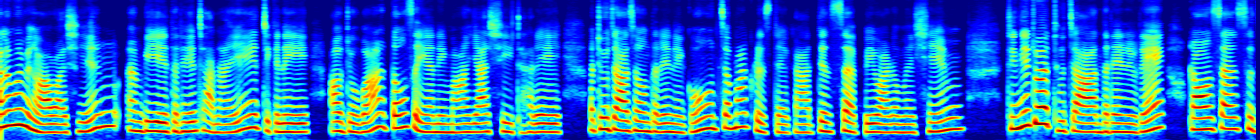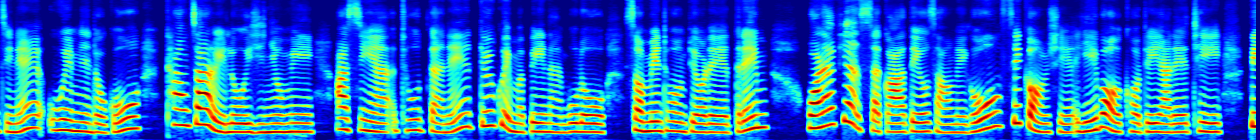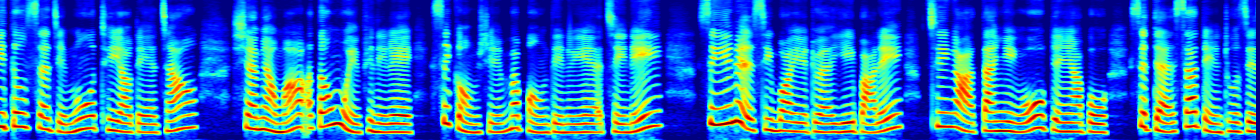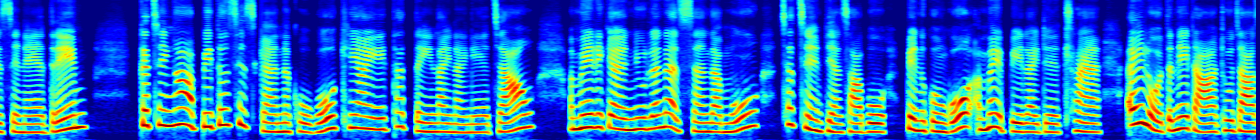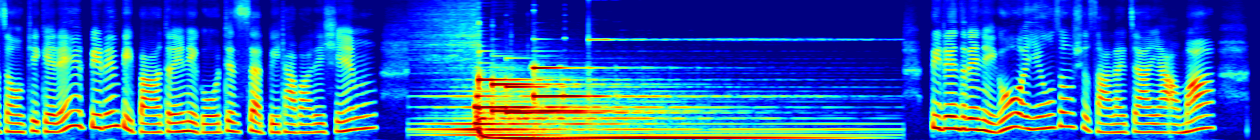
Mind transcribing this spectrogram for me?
အားလုံးပဲမင်္ဂလာပါရှင် MBA သတင်းဌာနရဲ့ဒီကနေ့အောက်တိုဘာ30ရက်နေ့မှာရရှိထားတဲ့အထူးခြားဆုံးသတင်းတွေကိုကျွန်မခရစ်စတယ်ကတင်ဆက်ပေးပါတော့မယ်ရှင်ဒီနေ့အတွက်ထူးခြားသတင်းတွေတဲ့ဒေါန်ဆန်းစုကြည်နဲ့ဦးဝင်းမြင့်တို့ကိုထောင်ကြရလို့ရည်ညွှန်းပြီးအာဆီယံအထူးတန်နဲ့တွေးခွေမပေးနိုင်ဘူးလို့စော်မင်းထွန်းပြောတဲ့သတင်း ဝါရဖြန့်ဆက်ကားတရုပ်ဆောင်တွေကိုစစ်ကောင်ရှင်အရေးပေါ်ခေါ်တွေ့ရတဲ့အထိပြည်သူ့ဆက်ကျင်မှုထိရောက်တဲ့အကြောင်းရှမ်းမြောက်မှာအသုံးဝင်ဖြစ်နေတဲ့စစ်ကောင်ရှင်မှတ်ပုံတင်တွေရဲ့အခြေအနေစီးရင်နဲ့စီးပွားရေးအတွက်ရေးပါတယ်ချင်းကတိုင်းငင်ကိုပြန်ရဖို့စစ်တပ်စတင်ထိုးစစ်ဆင်တဲ့တဲ့ ကချင်ကပြည်သူစစ်စကန်နှစ်ခုကို KIA ထပ်သိမ်းလိုက်နိုင်တဲ့အကြောင်းအမေရိကန်ညူလက်နက်စမ်းသပ်မှုချက်ချင်းပြန်စားဖို့ပင်တကွန်ကိုအမိတ်ပေးလိုက်တဲ့ Trump အဲ့လိုတနေ့တာထူးခြားဆုံးဖြစ်ခဲ့တဲ့ပြည်တွင်းပြည်ပသတင်းတွေကိုတင်ဆက်ပေးထားပါတယ်ရှင် ပြည်တွင်းသတင်းတွေကိုအယုံဆုံးရှုစားလိုက်ကြရအောင်ပါ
